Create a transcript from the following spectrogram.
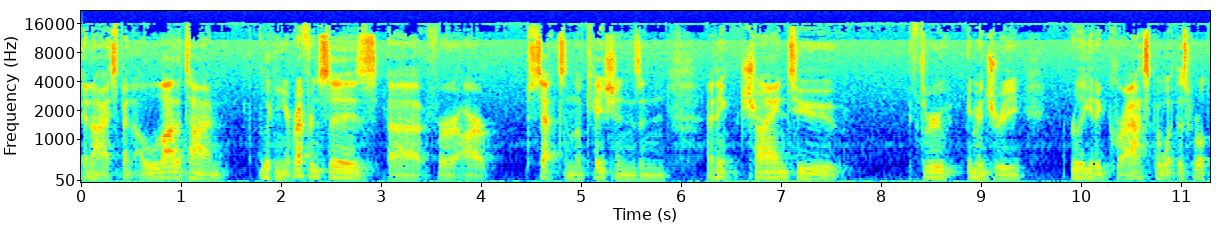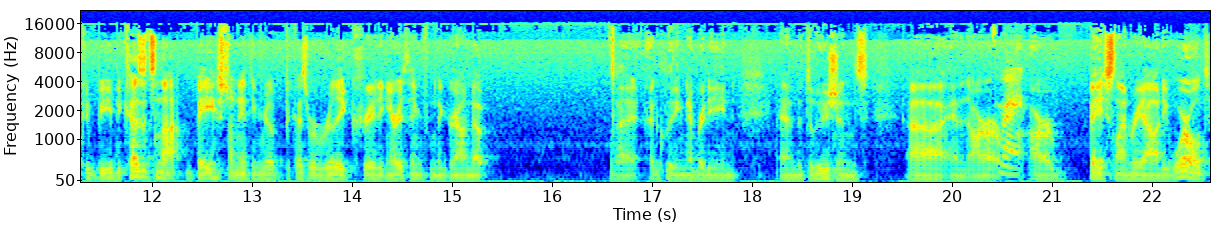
and I spent a lot of time looking at references uh, for our sets and locations, and I think trying to through imagery really get a grasp of what this world could be because it's not based on anything real because we're really creating everything from the ground up uh, including Neberdine and the delusions uh, and our right. our baseline reality world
